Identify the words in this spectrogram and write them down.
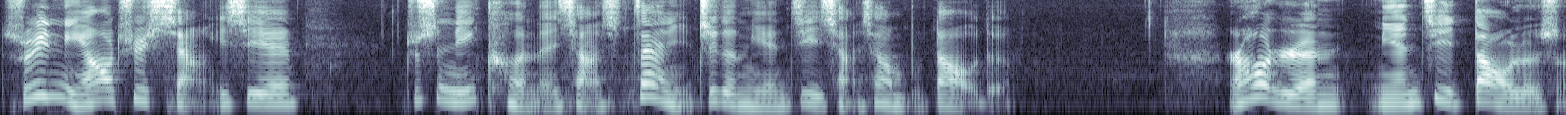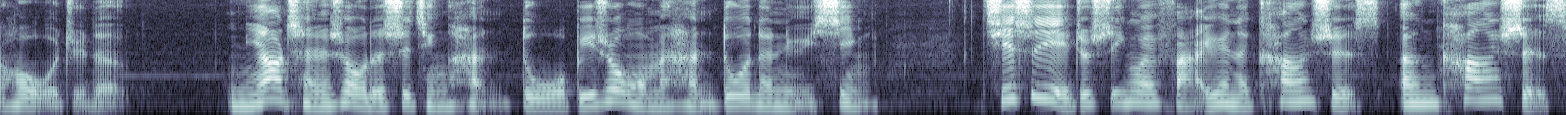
所以你要去想一些，就是你可能想在你这个年纪想象不到的。然后人年纪到了时候，我觉得你要承受的事情很多。比如说，我们很多的女性，其实也就是因为法院的 conscious unconscious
